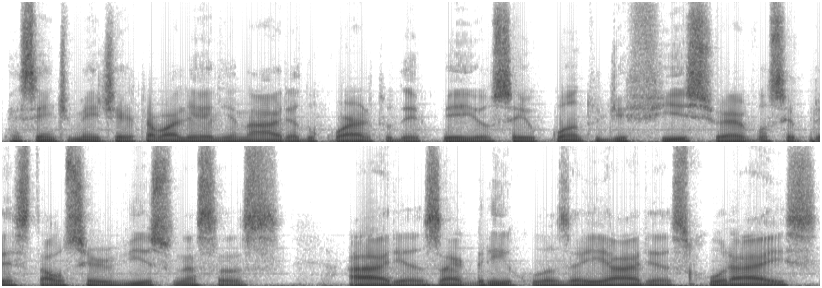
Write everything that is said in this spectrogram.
Recentemente eu trabalhei ali na área do quarto DP e eu sei o quanto difícil é você prestar o serviço nessas áreas agrícolas aí, áreas rurais,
